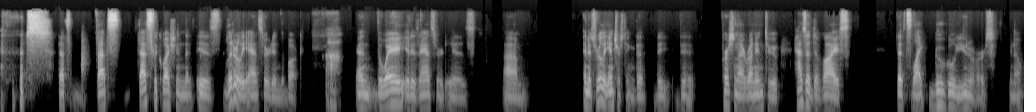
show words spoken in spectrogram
that's that's that's the question that is literally answered in the book. Ah. And the way it is answered is, um, and it's really interesting. The the the person I run into has a device that's like Google Universe, you know.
